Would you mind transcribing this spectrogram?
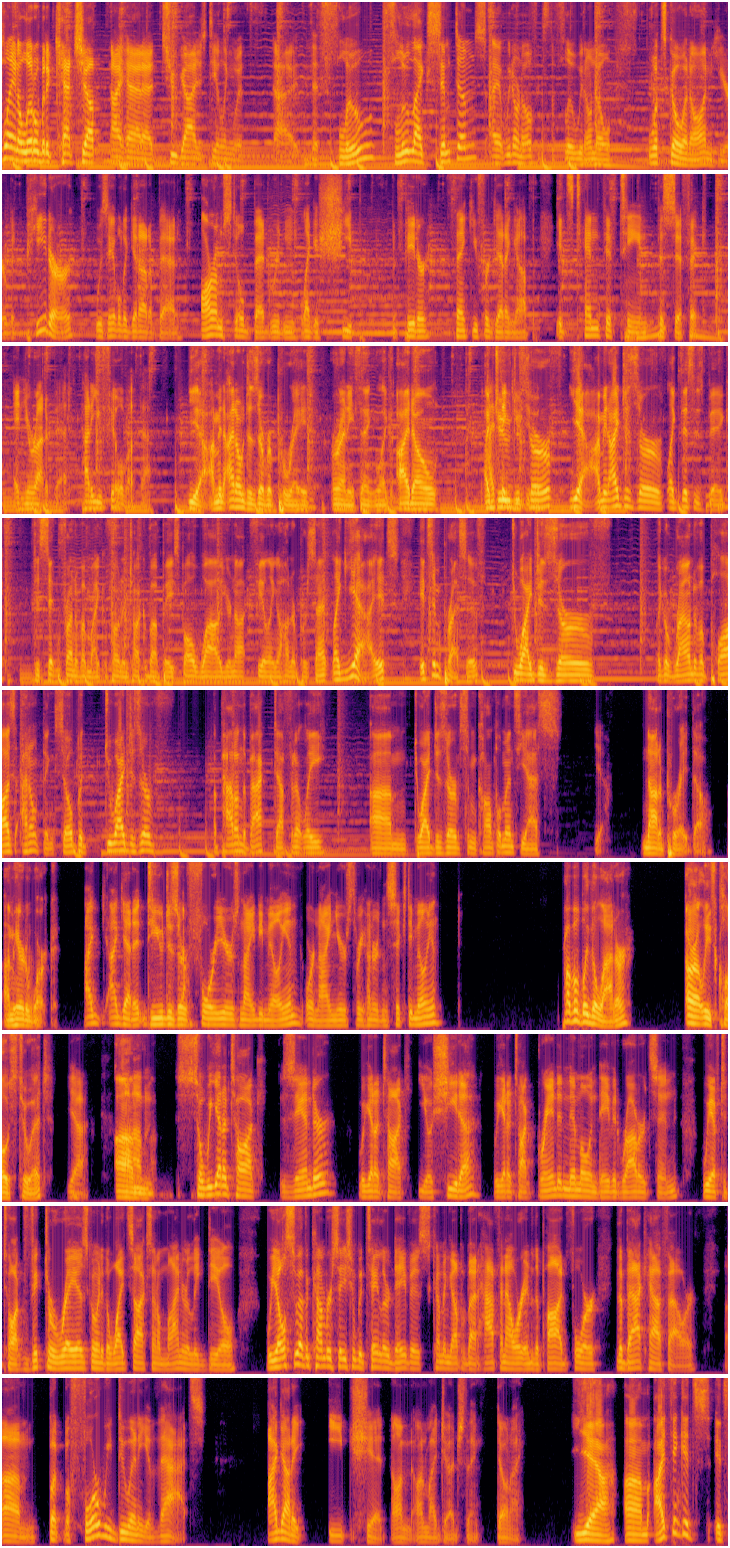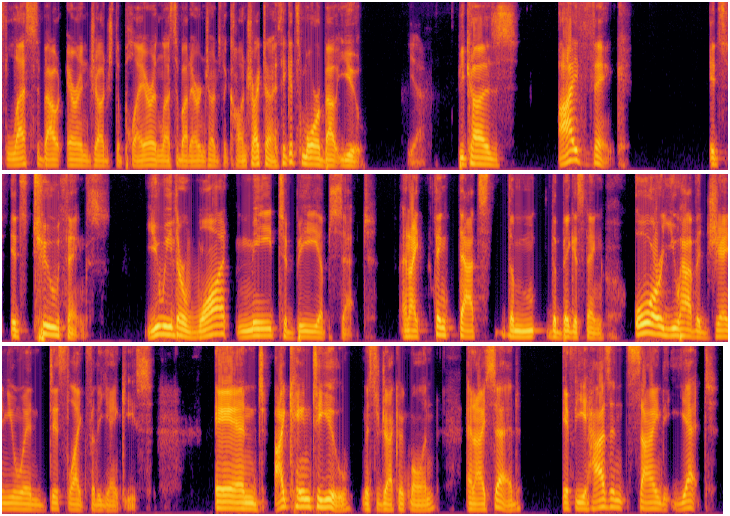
Playing a little bit of catch up. I had uh, two guys dealing with uh, the flu, flu like symptoms. I, we don't know if it's the flu. We don't know what's going on here. But Peter was able to get out of bed. Aram still bedridden like a sheep. But Peter, thank you for getting up. It's 10:15 Pacific, and you're out of bed. How do you feel about that? Yeah, I mean, I don't deserve a parade or anything. Like, I don't. I, I do you do. deserve. Yeah, I mean, I deserve. Like, this is big to sit in front of a microphone and talk about baseball while you're not feeling 100%. Like, yeah, it's it's impressive. Do I deserve like a round of applause? I don't think so. But do I deserve a pat on the back? Definitely. Um, do I deserve some compliments? Yes. Yeah. Not a parade though. I'm here to work. I I get it. Do you deserve four years, 90 million, or nine years, 360 million? Probably the latter, or at least close to it. Yeah. Um, Um, so we got to talk Xander. We got to talk Yoshida. We got to talk Brandon Nimmo and David Robertson. We have to talk Victor Reyes going to the White Sox on a minor league deal. We also have a conversation with Taylor Davis coming up about half an hour into the pod for the back half hour. Um, but before we do any of that, I gotta eat shit on on my judge thing, don't I? Yeah, um, I think it's it's less about Aaron Judge the player and less about Aaron Judge the contract, and I think it's more about you Yeah. because I think it's it's two things. You either want me to be upset, and I think that's the the biggest thing, or you have a genuine dislike for the Yankees. And I came to you, Mr. Jack McMullen, and I said, if he hasn't signed yet,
